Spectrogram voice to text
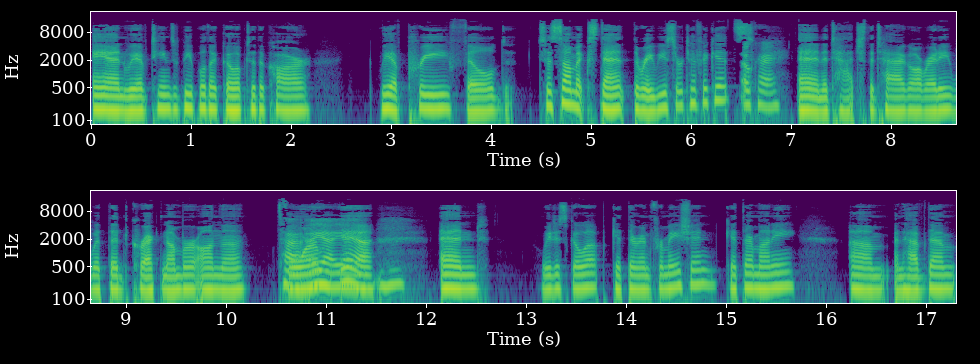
And we have teams of people that go up to the car. We have pre filled to some extent the rabies certificates Okay. and attach the tag already with the correct number on the Ta- Form? Yeah, yeah. Yeah. Mhm. and we just go up, get their information, get their money, um, and have them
